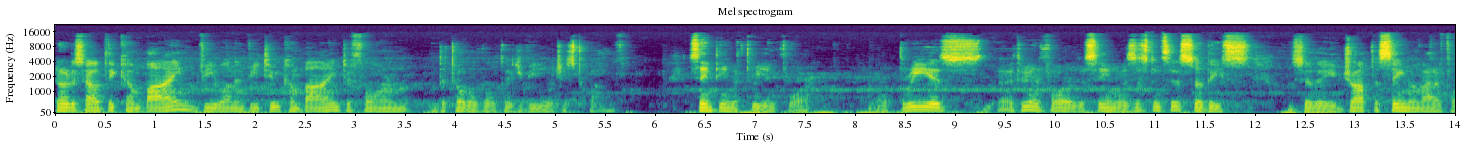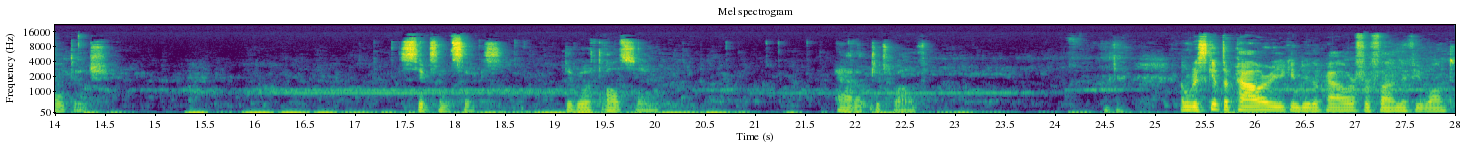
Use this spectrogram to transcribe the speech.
notice how they combine v1 and v2 combine to form the total voltage v which is 12 same thing with 3 and 4 now, 3 is uh, 3 and 4 are the same resistances so they so they drop the same amount of voltage 6 and 6. They both also add up to 12. Okay. I'm going to skip the power. You can do the power for fun if you want,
